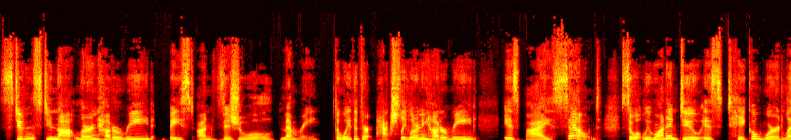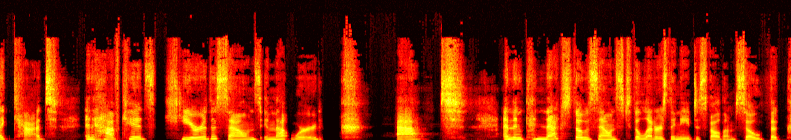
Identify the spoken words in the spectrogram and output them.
students do not learn how to read based on visual memory. The way that they're actually learning how to read is by sound. So, what we want to do is take a word like cat and have kids hear the sounds in that word, k, at, and then connect those sounds to the letters they need to spell them. So the k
